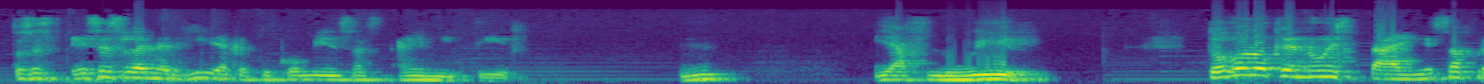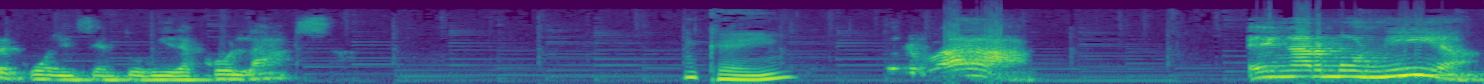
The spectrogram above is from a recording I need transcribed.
Entonces, esa es la energía que tú comienzas a emitir y a fluir. Todo lo que no está en esa frecuencia en tu vida colapsa. Ok. Se va en armonía.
